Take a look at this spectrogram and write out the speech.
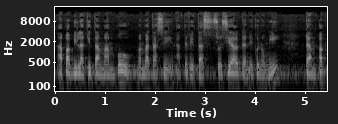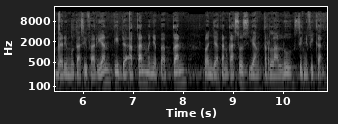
Apabila kita mampu membatasi aktivitas sosial dan ekonomi, dampak dari mutasi varian tidak akan menyebabkan lonjakan kasus yang terlalu signifikan.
